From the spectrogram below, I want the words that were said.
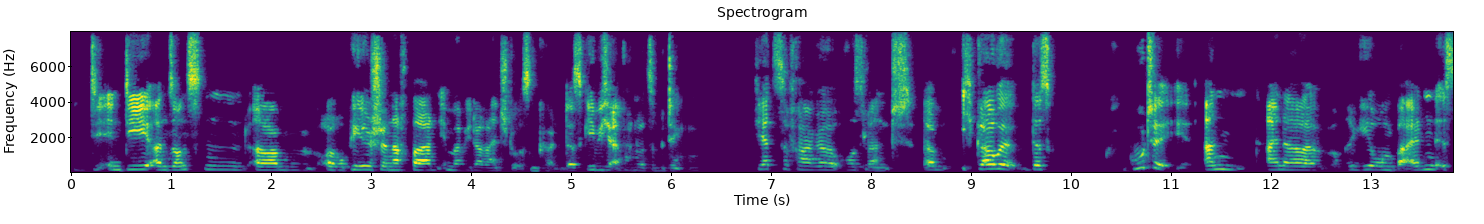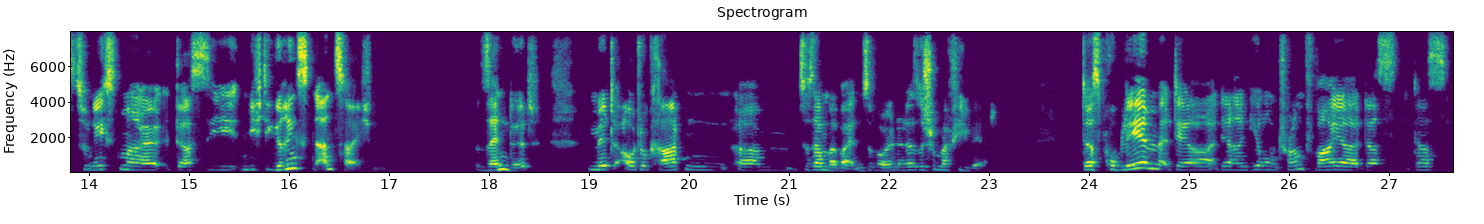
die, in die ansonsten ähm, europäische Nachbarn immer wieder reinstoßen können. Das gebe ich einfach nur zu bedenken. Jetzt zur Frage Russland. Ähm, ich glaube, das Gute an einer Regierung Biden ist zunächst mal, dass sie nicht die geringsten Anzeichen sendet, mit Autokraten ähm, zusammenarbeiten zu wollen. Und das ist schon mal viel wert. Das Problem der, der Regierung Trump war ja, dass, dass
